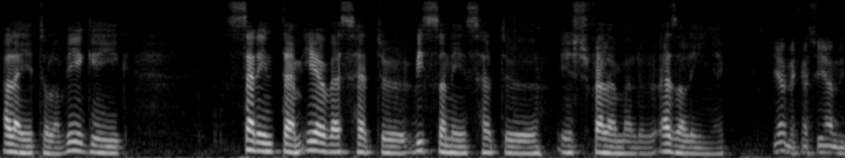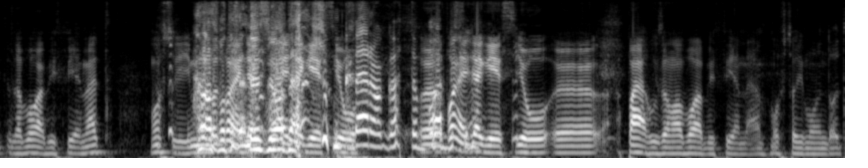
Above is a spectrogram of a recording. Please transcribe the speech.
elejétől a végéig. Szerintem élvezhető, visszanézhető és felemelő. Ez a lényeg. Érdekes, hogy említed a Barbie filmet. Most, hogy így mondod, van, egy, van egy egész jó... Beragadt a Barbie Van egy egész jó ö, párhuzam a Barbie filmmel, most, hogy mondod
